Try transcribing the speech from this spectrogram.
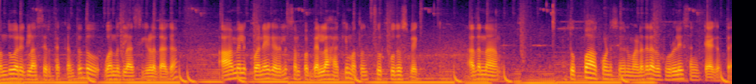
ಒಂದೂವರೆ ಗ್ಲಾಸ್ ಇರತಕ್ಕಂಥದ್ದು ಒಂದು ಗ್ಲಾಸಿಗೆ ಇಳಿದಾಗ ಆಮೇಲೆ ಕೊನೆಗೆ ಅದರಲ್ಲಿ ಸ್ವಲ್ಪ ಬೆಲ್ಲ ಹಾಕಿ ಮತ್ತೊಂದು ಚೂರು ಕುದಿಸ್ಬೇಕು. ಅದನ್ನು ತುಪ್ಪ ಹಾಕ್ಕೊಂಡು ಸೇವನೆ ಮಾಡಿದ್ರೆ ಅದು ಹುರುಳಿ ಸಂಗಟಿ ಆಗುತ್ತೆ.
